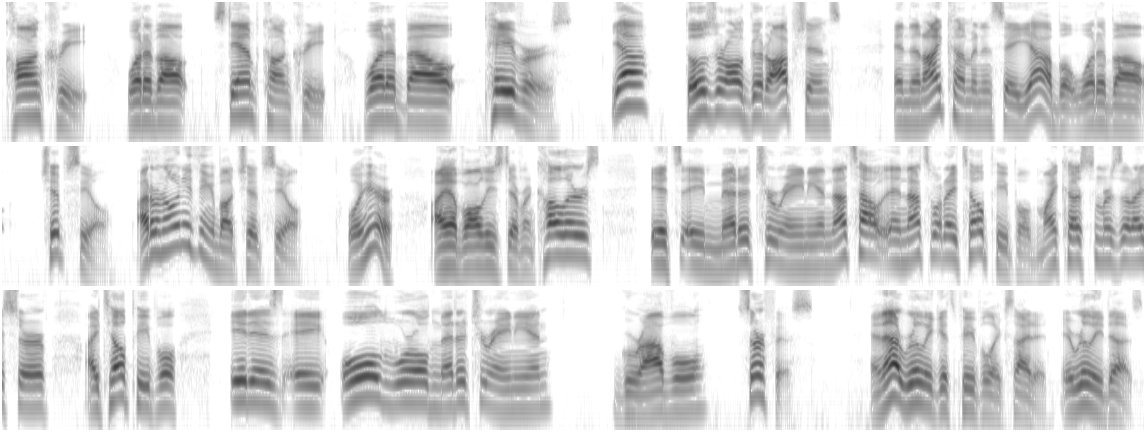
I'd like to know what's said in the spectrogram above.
concrete? What about stamped concrete? What about pavers? Yeah, those are all good options. And then I come in and say, yeah, but what about chip seal? I don't know anything about chip seal. Well, here, I have all these different colors It's a Mediterranean. That's how, and that's what I tell people. My customers that I serve, I tell people it is a old world Mediterranean gravel surface, and that really gets people excited. It really does.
